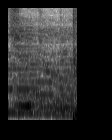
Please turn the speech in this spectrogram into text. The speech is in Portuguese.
need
